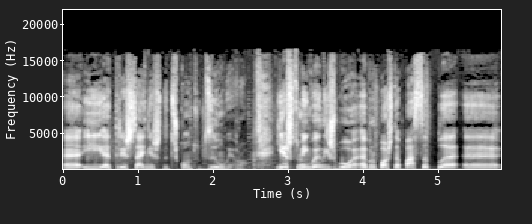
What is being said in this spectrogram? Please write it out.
eh, e a três senhas de desconto de 1 euro. E este domingo em Lisboa a proposta passa pela. eh,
